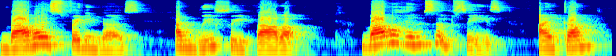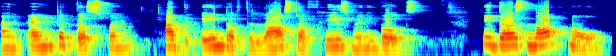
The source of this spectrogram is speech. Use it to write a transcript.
Baba is feeding us and we feed Baba. Baba himself says, I come and enter this one at the end of the last of his many births. He does not know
